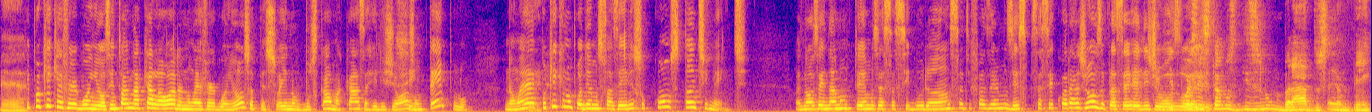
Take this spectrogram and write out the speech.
É. E por que, que é vergonhoso? Então, naquela hora não é vergonhoso a pessoa ir buscar uma casa religiosa, Sim. um templo? Não é? é? Por que, que não podemos fazer isso constantemente? Mas nós ainda não temos essa segurança de fazermos isso. Precisa ser corajoso para ser religioso. E depois hoje. estamos deslumbrados é. também.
